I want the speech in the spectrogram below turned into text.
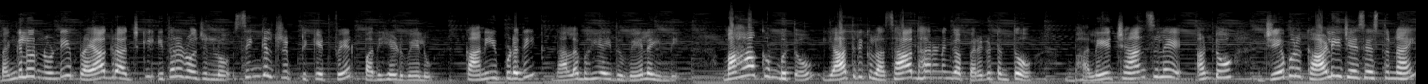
బెంగళూరు నుండి ప్రయాగ్రాజ్కి ఇతర రోజుల్లో సింగిల్ ట్రిప్ టికెట్ ఫేర్ పదిహేడు వేలు. కానీ ఇప్పుడది నలభై ఐదు వేలైంది మహాకుంభతో యాత్రికులు అసాధారణంగా పెరగటంతో భలే ఛాన్సులే అంటూ జేబులు ఖాళీ చేసేస్తున్నాయి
